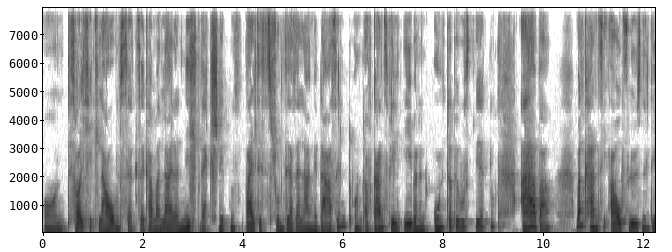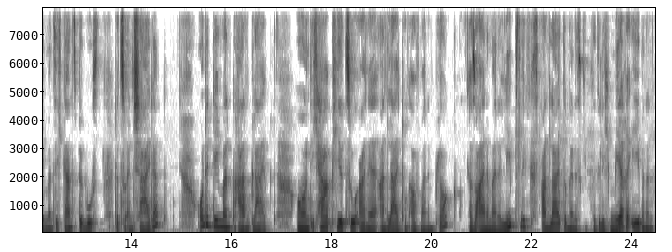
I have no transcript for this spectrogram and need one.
Und solche Glaubenssätze kann man leider nicht wegschnippen, weil sie schon sehr, sehr lange da sind und auf ganz vielen Ebenen unterbewusst wirken. Aber man kann sie auflösen, indem man sich ganz bewusst dazu entscheidet und indem man dran bleibt. Und ich habe hierzu eine Anleitung auf meinem Blog also eine meiner Lieblingsanleitungen. Es gibt natürlich mehrere Ebenen,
